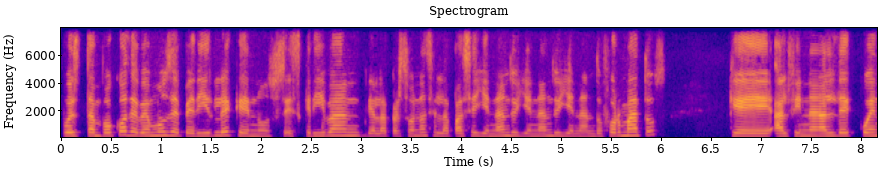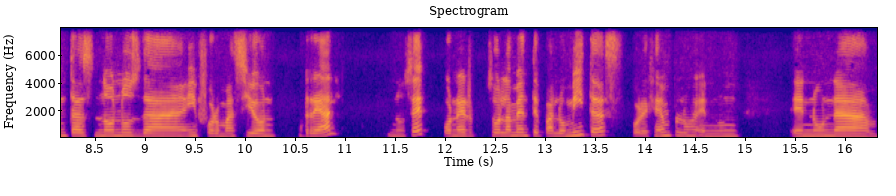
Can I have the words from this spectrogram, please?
pues tampoco debemos de pedirle que nos escriban, que la persona se la pase llenando y llenando y llenando formatos, que al final de cuentas no nos da información real. No sé, poner solamente palomitas, por ejemplo, en, un, en una,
